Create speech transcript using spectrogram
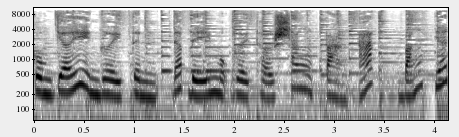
cùng với người tình đã bị một người thợ săn tàn ác bắn chết.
